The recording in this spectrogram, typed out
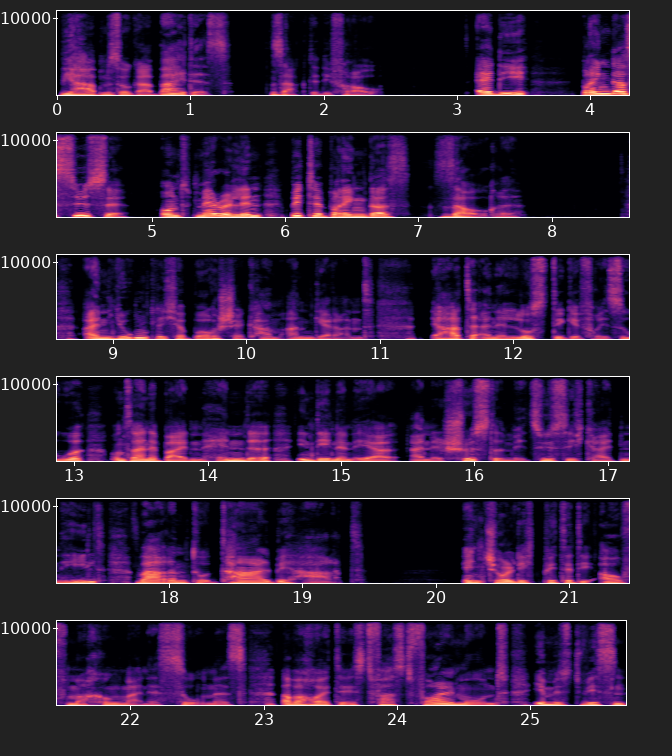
wir haben sogar beides sagte die Frau. Eddie, bring das Süße und Marilyn, bitte bring das Saure. Ein jugendlicher Bursche kam angerannt. Er hatte eine lustige Frisur und seine beiden Hände, in denen er eine Schüssel mit Süßigkeiten hielt, waren total behaart. Entschuldigt bitte die Aufmachung meines Sohnes, aber heute ist fast Vollmond. Ihr müsst wissen,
